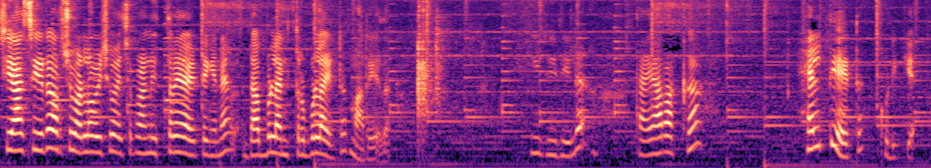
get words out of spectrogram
ചിയാ സീഡ് കുറച്ച് വെള്ളം ഒഴിച്ച് വെച്ചപ്പോഴാണ് ഇത്രയായിട്ട് ഇങ്ങനെ ഡബിൾ ആൻഡ് ട്രിപ്പിളായിട്ട് മാറിയത്. ഈ രീതിയിൽ തയ്യാറാക്കുക. ഹെൽത്തി ആയിട്ട് കുടിക്കുക.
